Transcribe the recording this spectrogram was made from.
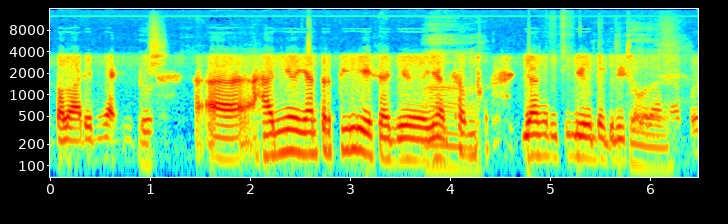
Kalau ada niat itu uh, hanya yang terpilih saja yang Ah. kamu yang dipilih untuk jadi seorang apa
